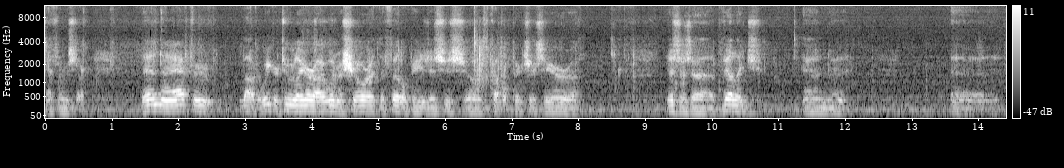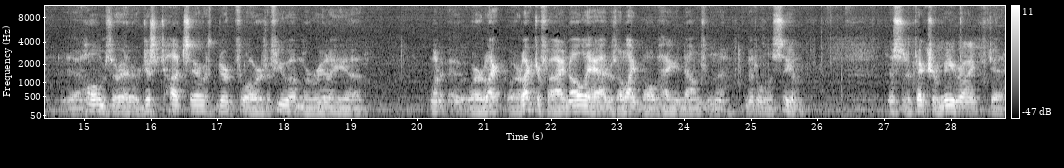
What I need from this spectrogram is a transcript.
That's when we started. Then uh, after, about a week or two later, I went ashore at the Philippines. This just shows a couple pictures here. Uh, This is a village and uh, uh, homes are are just huts there with dirt floors. A few of them were really, uh, uh, were were electrified and all they had was a light bulb hanging down from the middle of the ceiling. This is a picture of me right uh,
